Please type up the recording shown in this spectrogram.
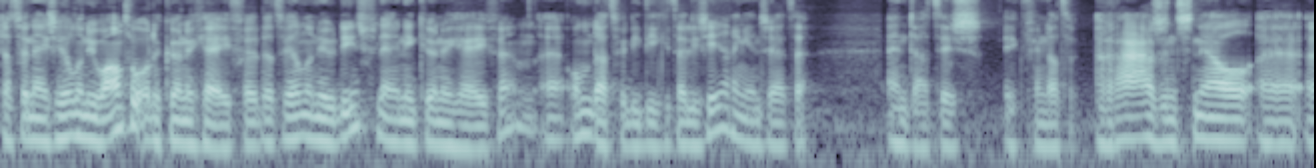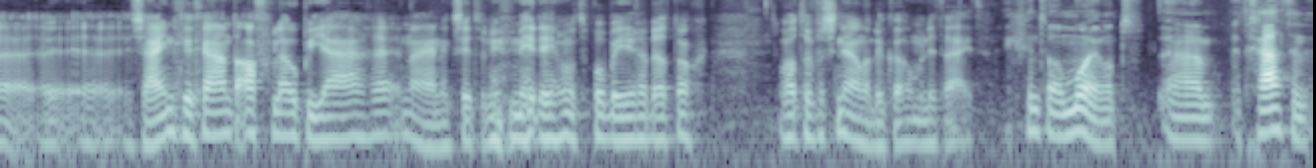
dat we ineens hele nieuwe antwoorden kunnen geven. Dat we hele nieuwe dienstverlening kunnen geven. Uh, omdat we die digitalisering inzetten. En dat is, ik vind dat razendsnel uh, zijn gegaan de afgelopen jaren. Nou, en ik zit er nu middenin om te proberen dat nog wat te versnellen de komende tijd. Ik vind het wel mooi, want ehm, het gaat in,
